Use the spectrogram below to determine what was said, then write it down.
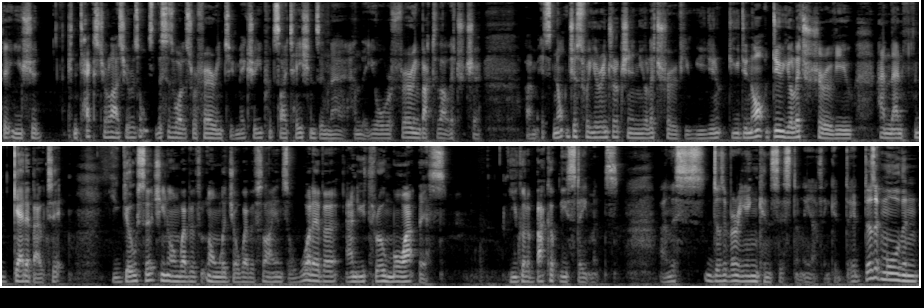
that you should contextualize your results. This is what it's referring to. Make sure you put citations in there and that you're referring back to that literature um, it's not just for your introduction and your literature review. You do, you do not do your literature review and then forget about it. You go searching on Web of Knowledge or Web of Science or whatever, and you throw more at this. You've got to back up these statements. And this does it very inconsistently, I think. It, it does it more than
